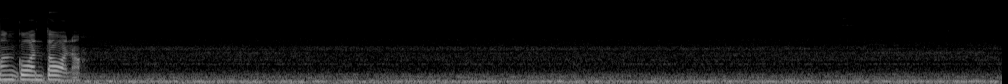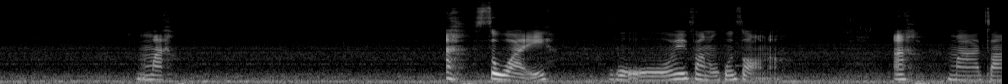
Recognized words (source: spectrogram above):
มังกรต่อเนาะ มาอะ สวยโอ้โหฝั่งหนูคูณสองเนาะอะ มาจ้า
